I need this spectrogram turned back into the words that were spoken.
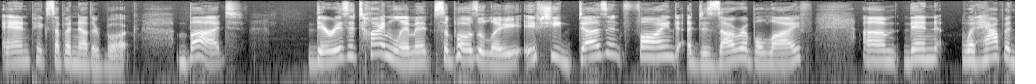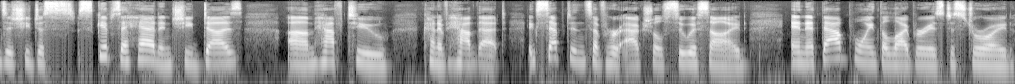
and picks up another book. But there is a time limit, supposedly. If she doesn't find a desirable life, um, then what happens is she just skips ahead and she does um, have to kind of have that acceptance of her actual suicide. And at that point, the library is destroyed.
